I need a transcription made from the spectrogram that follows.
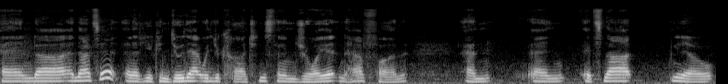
and uh, and that's it. And if you can do that with your conscience, then enjoy it and have fun, and and it's not you know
